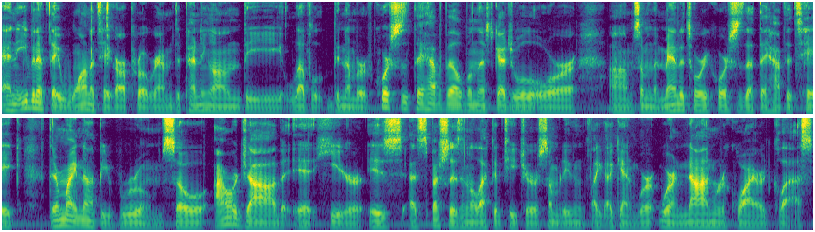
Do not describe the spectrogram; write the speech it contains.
and even if they want to take our program, depending on the level, the number of courses that they have available in their schedule, or um, some of the mandatory courses that they have to take, there might not be room. So our job here is, especially as an elective teacher, or somebody like again, we're we're a non-required class.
